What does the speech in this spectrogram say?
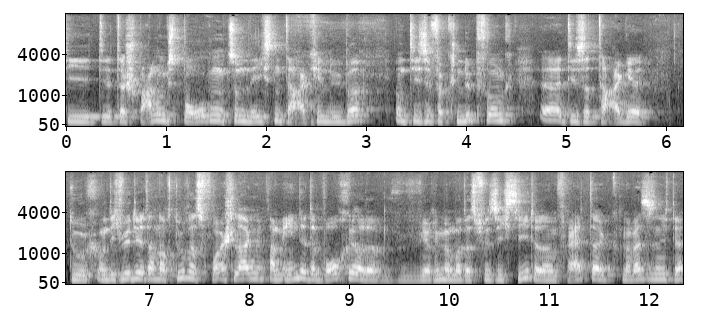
die, die der Spannungsbogen zum nächsten Tag hinüber und diese Verknüpfung äh, dieser Tage durch. Und ich würde ja dann auch durchaus vorschlagen, am Ende der Woche oder wie auch immer man das für sich sieht oder am Freitag, man weiß es nicht, ja,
